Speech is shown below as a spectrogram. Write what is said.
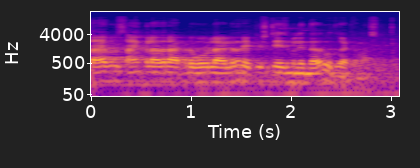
ಸಾಹೇಬರು ಸಾಯಂಕಾಲ ಆದ್ರೆ ಆ ಕಡೆ ಹೋಗ್ಲಾಗಲ್ಲ ಅಂದ್ರೆ ಎಟ್ ಸ್ಟೇಜ್ ಮೇಲಿಂದ ಆದ್ರೆ ಉದ್ಘಾಟನೆ ಮಾಡಿಸ್ಕೊತೀವಿ.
